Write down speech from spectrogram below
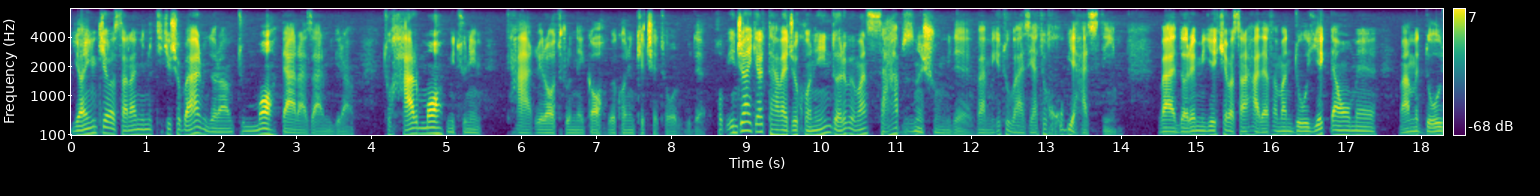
یا اینکه مثلا اینو تیکش رو برمیدارم تو ماه در نظر می‌گیرم. تو هر ماه می‌تونیم تغییرات رو نگاه بکنیم که چطور بوده. خب اینجا اگر توجه کنین داره به من سبز نشون میده و میگه تو وضعیت خوبی هستیم. و داره میگه که مثلا هدف من دو یک دهمه من به دو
